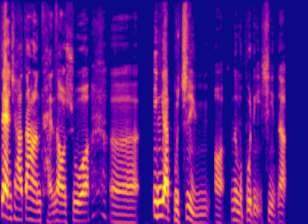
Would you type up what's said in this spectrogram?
但是他当然谈到说，呃，应该不至于啊那么不理性。那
